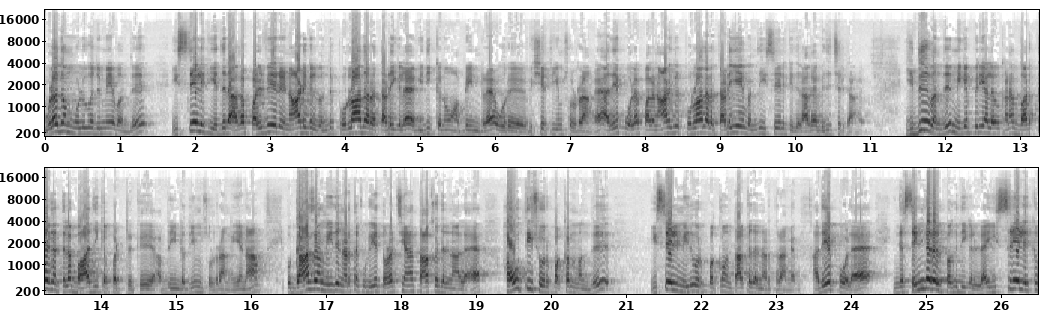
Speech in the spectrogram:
உலகம் முழுவதுமே வந்து இஸ்ரேலுக்கு எதிராக பல்வேறு நாடுகள் வந்து பொருளாதார தடைகளை விதிக்கணும் அப்படின்ற ஒரு விஷயத்தையும் சொல்றாங்க. அதே போல பல நாடுகள் பொருளாதார தடையை வந்து இஸ்ரேலுக்கு எதிராக விதிச்சிருக்காங்க. இது வந்து மிகப்பெரிய அளவுக்கான வர்த்தகத்தில் பாதிக்கப்பட்டிருக்கு அப்படின்றதையும் சொல்றாங்க. ஏன்னா இப்போ காசா மீது நடத்தக்கூடிய தொடர்ச்சியான தாக்குதல்னால ஹவுத்திஸ் ஒரு பக்கம் வந்து இஸ்ரேல் மீது ஒரு பக்கம் தாக்குதல் நடத்துறாங்க. அதே போல இந்த செங்கடல் பகுதிகளில் இஸ்ரேலுக்கு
